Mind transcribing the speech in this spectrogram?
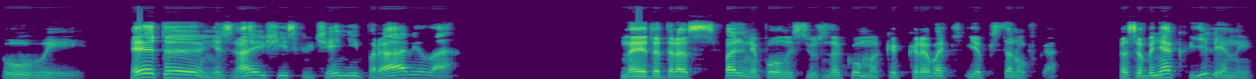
Увы, это не знающий исключений правила. На этот раз спальня полностью знакома, как кровать и обстановка. Особняк Елены.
